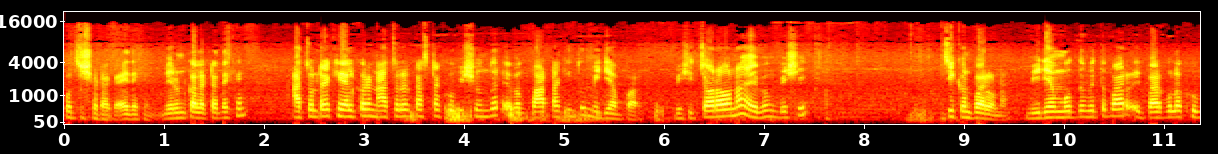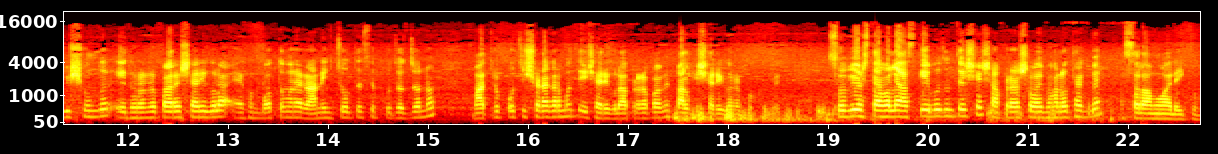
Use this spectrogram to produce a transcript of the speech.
পঁচিশশো টাকা। এই দেখেন মেরুন কালারটা দেখেন। আঁচলটা খেয়াল করেন, আঁচলের কাজটা খুবই সুন্দর এবং পাটা কিন্তু মিডিয়াম পার বেশি চড়াও না এবং বেশি চিকন পারও না। মিডিয়াম মধ্যবিত্ত পার এই পারগুলো খুবই সুন্দর। এই ধরনের পারের শাড়িগুলো এখন বর্তমানে রানিং চলতেছে পুজোর জন্য। মাত্র পঁচিশশো টাকার মধ্যে এই শাড়িগুলো আপনারা পাবেন পালকি শাড়ি ঘরের পক্ষ থেকে। তাহলে আজকে এই পর্যন্ত শেষ। আপনারা সবাই ভালো থাকবেন। আসসালামু আলাইকুম।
